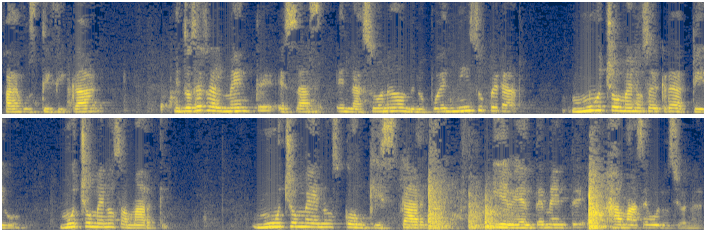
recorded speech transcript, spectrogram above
para justificar entonces realmente estás en la zona donde no puedes ni superar, mucho menos ser creativo, mucho menos amarte, mucho menos conquistarte y evidentemente jamás evolucionar.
